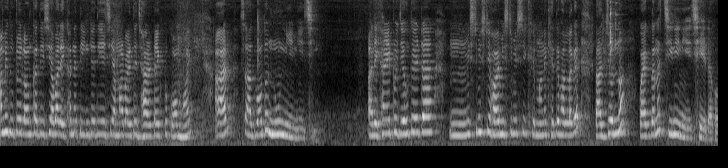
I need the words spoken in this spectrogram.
আমি দুটোই লঙ্কা দিয়েছি, আবার এখানে তিনটে দিয়েছি, আমার বাড়িতে ঝালটা একটু কম হয়। আর স্বাদ মতো নুন নিয়ে নিয়েছি। আর এখানে একটু যেহেতু এটা মিষ্টি মিষ্টি হয়, মিষ্টি মিষ্টি মানে খেতে ভালো লাগে, তার জন্য কয়েক দানা চিনি নিয়েছি দেখো।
